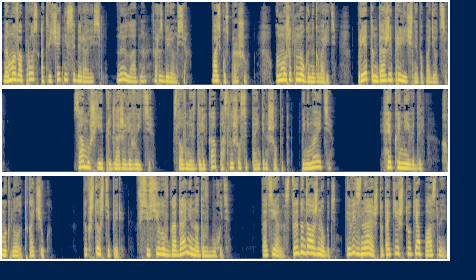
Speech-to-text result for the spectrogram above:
На мой вопрос отвечать не собирались. Ну и ладно, разберемся. Ваську спрошу. Он может много наговорить, при этом даже и приличное попадется. Замуж ей предложили выйти. Словно издалека послышался Танькин шепот. «Понимаете?» «Эка невидаль», — хмыкнул Ткачук. «Так что ж теперь, всю силу в гадание надо вбухать?» «Татьяна, стыдно должно быть. Ты ведь знаешь, что такие штуки опасные.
